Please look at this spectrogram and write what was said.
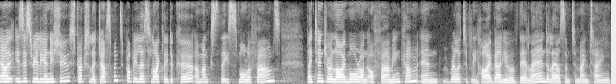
Now, is this really an issue? Structural adjustments probably less likely to occur amongst these smaller farms. They tend to rely more on off-farm income and relatively high value of their land allows them to maintain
